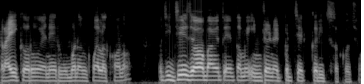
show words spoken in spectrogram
ટ્રાય કરો એને રોમન અંકમાં લખવાનો. પછી જે જવાબ આવે તે તમે ઇન્ટરનેટ પર ચેક કરી જ શકો છો.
